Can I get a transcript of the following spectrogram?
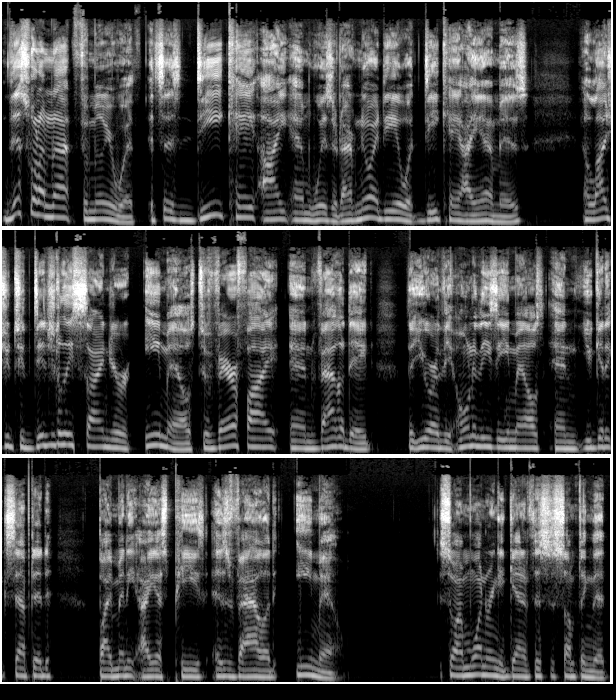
This one I'm not familiar with. It says DKIM Wizard. I have no idea what DKIM is. Allows you to digitally sign your emails to verify and validate that you are the owner of these emails and you get accepted by many ISPs as valid email. So I'm wondering again if this is something that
